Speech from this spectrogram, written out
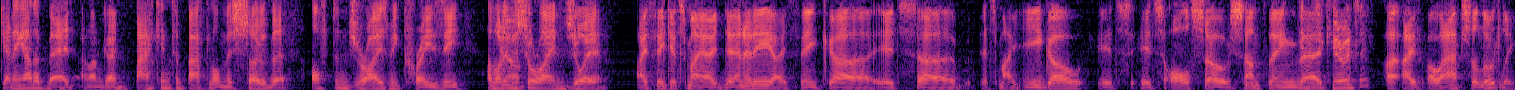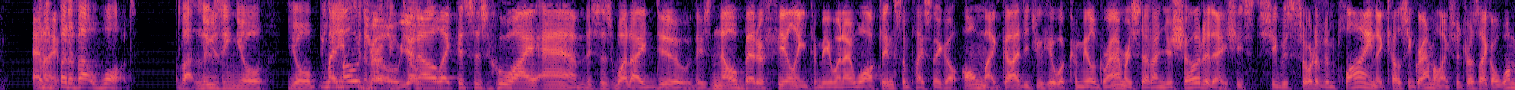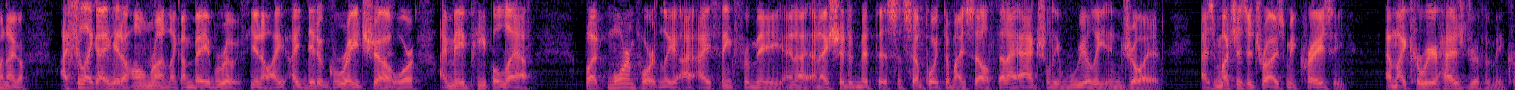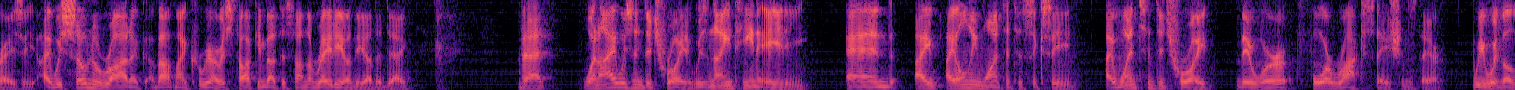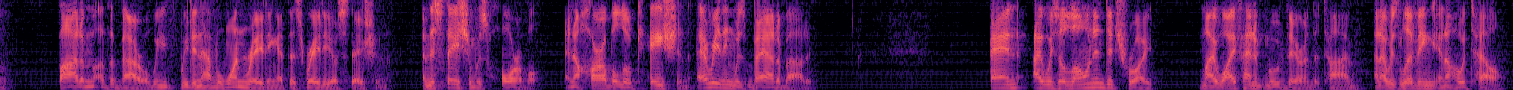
getting out of bed and I'm going back into battle on this show that often drives me crazy. I'm not even sure I enjoy it. I think it's my identity. I think uh, it's uh, it's my ego. It's it's also something that Insecurity? I, I, oh, absolutely. And But, I, but about what? About losing your your my place in American mojo, you know, like this is who I am. This is what I do. There's no better feeling to me when I walk in someplace and they go, "Oh my God, did you hear what Camille Grammer said on your show today?" She's she was sort of implying that Kelsey Grammer likes to dress like a woman. I go, I feel like I hit a home run, like I'm Babe Ruth. You know, I, I did a great show, mm-hmm. or I made people laugh. But more importantly, I, I think for me, and I, and I should admit this at some point to myself, that I actually really enjoy it. As much as it drives me crazy, and my career has driven me crazy. I was so neurotic about my career. I was talking about this on the radio the other day. That when I was in Detroit, it was 1980, and I, I only wanted to succeed. I went to Detroit. There were four rock stations there. We were the bottom of the barrel. We, we didn't have a one rating at this radio station. And the station was horrible and a horrible location. Everything was bad about it. And I was alone in Detroit. My wife hadn't moved there at the time, and I was living in a hotel.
